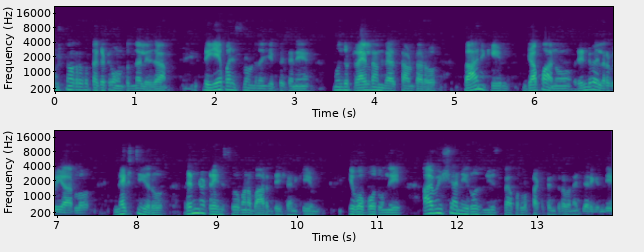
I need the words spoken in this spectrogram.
ఉష్ణోగ్రత తగ్గట్టుగా ఉంటుందా లేదా? ఇక్కడ ఏ పరిస్థితులు ఉంటుందని చెప్పేసి ముందు ట్రయల్ రన్ వేస్తూ ఉంటారు. దానికి జపాను రెండు వేల ఇరవై ఆరులో నెక్స్ట్ ఇయర్ రెండు ట్రైన్స్ మన భారతదేశానికి ఇవ్వబోతుంది. ఆ విషయాన్ని ఈరోజు న్యూస్ పేపర్లో ప్రకటించడం అనేది జరిగింది.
